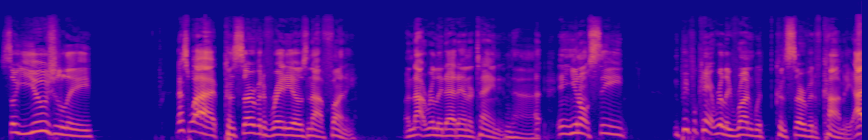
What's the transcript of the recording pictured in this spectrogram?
So usually that's why conservative radio is not funny or not really that entertaining. Nah. And you don't see people can't really run with conservative comedy. I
